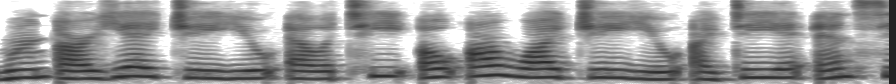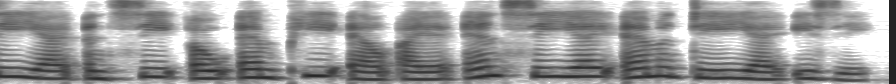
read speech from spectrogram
1. R Y G U L T O R Y G U I D A N C A and C O M P L I N C A M D A easy. Exim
